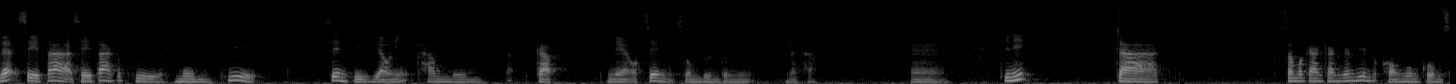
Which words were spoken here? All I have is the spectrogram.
และเซตาเซตาก็คือมุมที่เส้นสีเขียวนี้ทำมุมกับแนวเส้นสมดุลตรงนี้นะครับ ทีนี้จาก สมการการเคลื่อนที่ของวงกลมเซ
